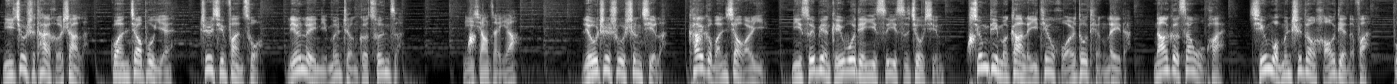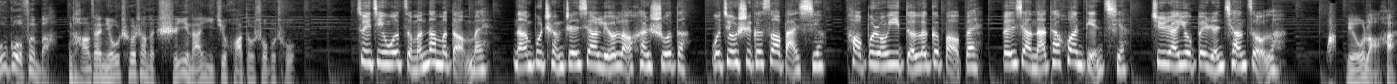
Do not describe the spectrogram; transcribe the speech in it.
你就是太和善了，管教不严，知青犯错，连累你们整个村子。你想怎样？刘支书生气了，开个玩笑而已。你随便给我点意思意思就行。兄弟们干了一天活儿都挺累的，拿个三五块，请我们吃顿好点的饭，不过分吧？躺在牛车上的迟一男一句话都说不出。最近我怎么那么倒霉？难不成真像刘老汉说的，我就是个扫把星？好不容易得了个宝贝，本想拿它换点钱，居然又被人抢走了。刘老汉，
